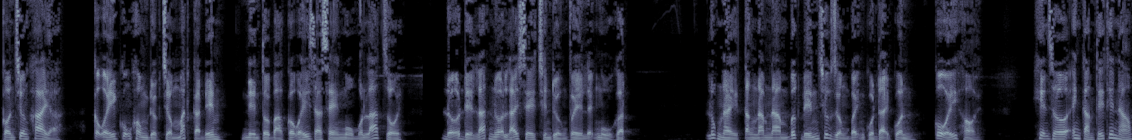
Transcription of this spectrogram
Còn Trương Khai à? Cậu ấy cũng không được chầm mắt cả đêm, nên tôi bảo cậu ấy ra xe ngủ một lát rồi. Đỡ để lát nữa lái xe trên đường về lại ngủ gật. Lúc này Tăng Nam Nam bước đến trước giường bệnh của đại quân. Cô ấy hỏi, hiện giờ anh cảm thấy thế nào?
